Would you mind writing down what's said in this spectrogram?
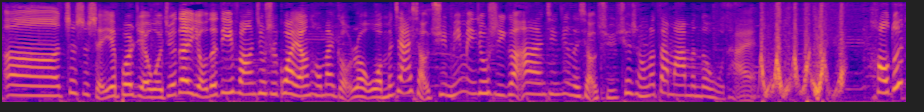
呃，这是谁呀，波姐？我觉得有的地方就是挂羊头卖狗肉。我们家小区明明就是一个安安静静的小区，却成了大妈们的舞台。好多地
